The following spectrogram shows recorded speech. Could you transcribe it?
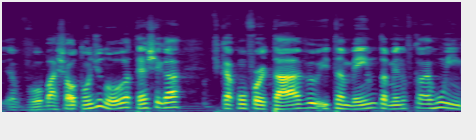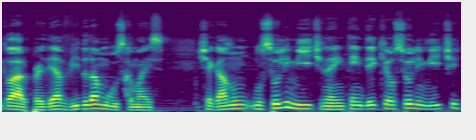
Eu vou baixar o tom de novo até chegar, ficar confortável e também, também não ficar ruim, claro, perder a vida da música, mas chegar no, no seu limite, né? Entender que é o seu limite,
